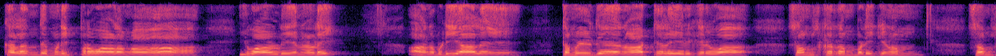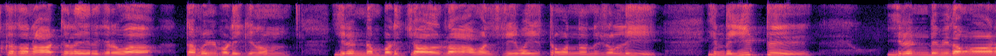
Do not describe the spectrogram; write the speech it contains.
கலந்து மணிப்பிரவாளமாக இவாளுடைய நடை. ஆனபடியால் தமிழ் தே நாட்டில் இருக்கிறவா சம்ஸ்கிருதம் படிக்கணும். சம்ஸ்கிருத நாட்டில் இருக்கிறவா தமிழ் படிக்கணும். இரண்டும் படித்தால்தான் அவன் ஸ்ரீ வைஷ்ணவன் சொல்லி இந்த ஈட்டு இரண்டு விதமான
